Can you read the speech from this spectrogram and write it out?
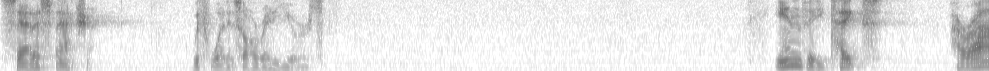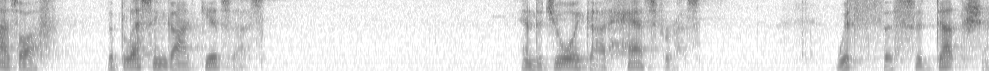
satisfaction with what is already yours. Envy takes our eyes off the blessing God gives us and the joy God has for us with the seduction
